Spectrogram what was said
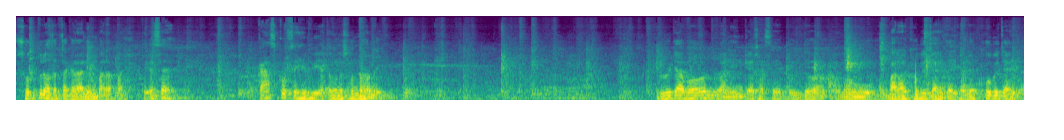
সত্তর হাজার টাকা রানিং ভাড়া পায় ঠিক আছে? কাজ করছে হেভি এত কোনো সন্দেহ নেই। দুইটা বল রানিং গ্যাস আছে বৈধ এবং বাড়ার খুবই চাহিদা এখানে খুবই চাহিদা।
